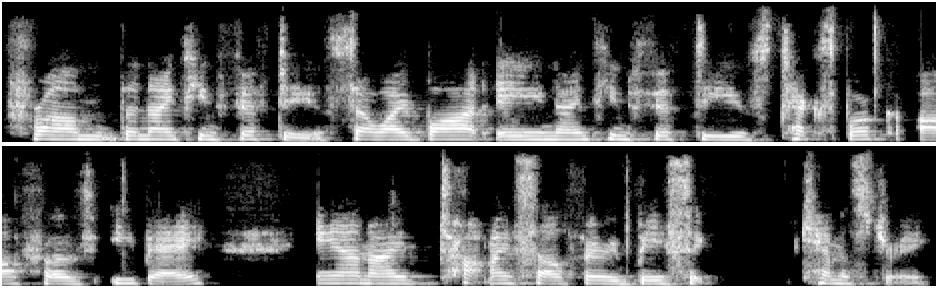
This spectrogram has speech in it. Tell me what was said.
from the 1950s. So I bought a 1950s textbook off of eBay and I taught myself very basic chemistry.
